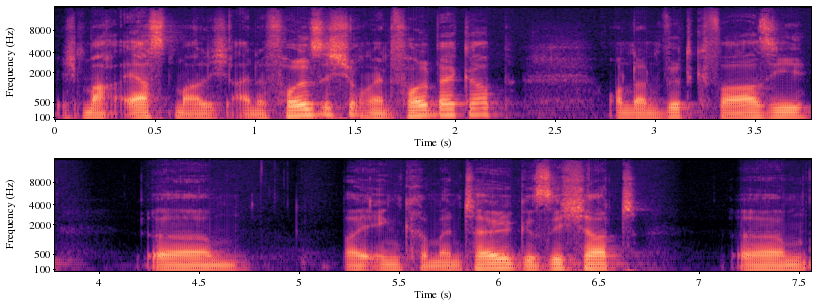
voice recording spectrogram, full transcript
ich mache erstmalig eine Vollsicherung, ein Vollbackup und dann wird quasi ähm, bei inkrementell gesichert ähm,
